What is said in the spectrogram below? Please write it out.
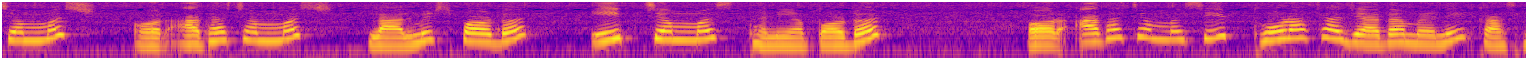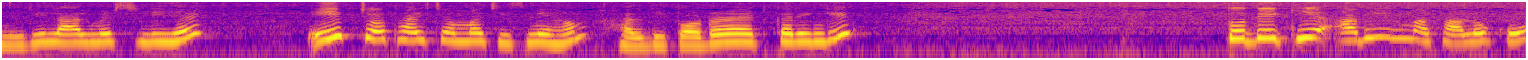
चम्मच और आधा चम्मच लाल मिर्च पाउडर, एक चम्मच धनिया पाउडर और आधा चम्मच से थोड़ा सा ज़्यादा मैंने काश्मीरी लाल मिर्च ली है। एक चौथाई चम्मच इसमें हम हल्दी पाउडर ऐड करेंगे। तो देखिए, अभी इन मसालों को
